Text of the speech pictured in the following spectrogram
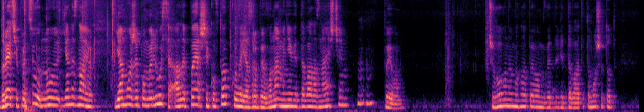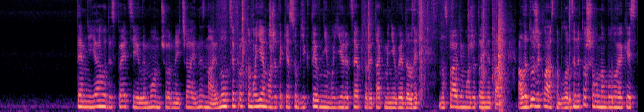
До речі, про цю, ну я не знаю, я може помилюся, але перший ковток, коли я зробив, вона мені віддавала, знаєш чим? Мгм. пивом. Чого вона могла пивом віддавати? Тому що тут темні ягоди, спеції, лимон, чорний чай. Не знаю. Ну це просто моє, може таке суб'єктивні мої рецептори так мені видали. Насправді, може, то й не так. Але дуже класно було. Це не то, що воно було якесь.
